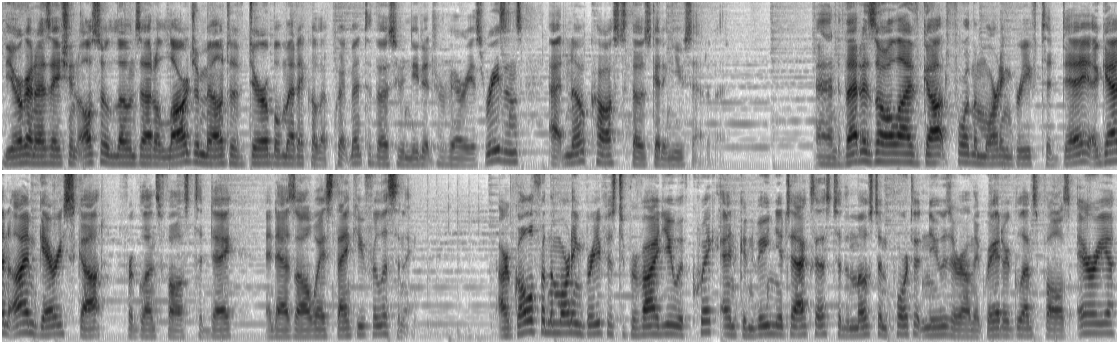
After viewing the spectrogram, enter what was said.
The organization also loans out a large amount of durable medical equipment to those who need it for various reasons, at no cost to those getting use out of it. And that is all I've got for the morning brief today. Again, I'm Gary Scott for Glens Falls Today, and as always, thank you for listening. Our goal for the morning brief is to provide you with quick and convenient access to the most important news around the greater Glens Falls area,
